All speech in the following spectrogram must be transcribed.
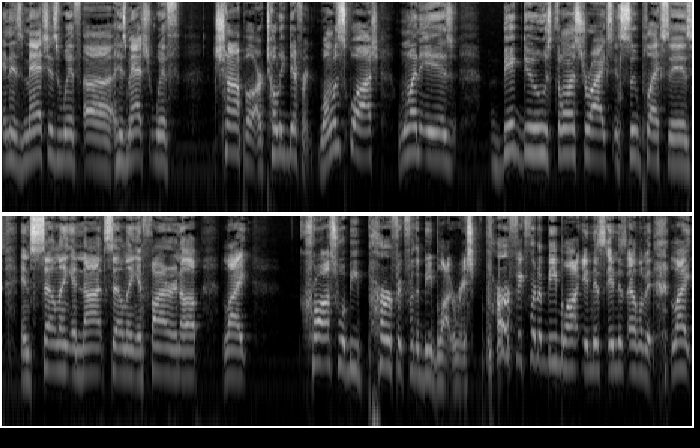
and his matches with uh his match with Ciampa are totally different. One was squash, one is big dudes throwing strikes and suplexes and selling and not selling and firing up like Kross would be perfect for the B block, Rich. Perfect for the B block in this in this element. Like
